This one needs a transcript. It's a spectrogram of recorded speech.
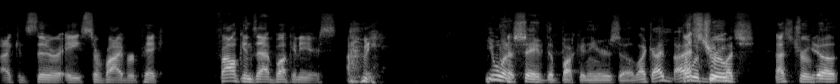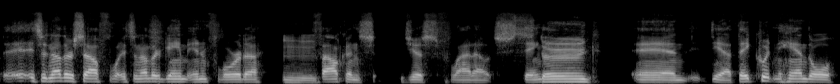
I consider a survivor pick. Falcons at Buccaneers. I mean, You want to save the Buccaneers though. Like I, I That's would true. be much. that's true. You know, it's another South. It's another game in Florida. Mhm. Falcons just flat out stink. Stink. And yeah, if they couldn't handle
